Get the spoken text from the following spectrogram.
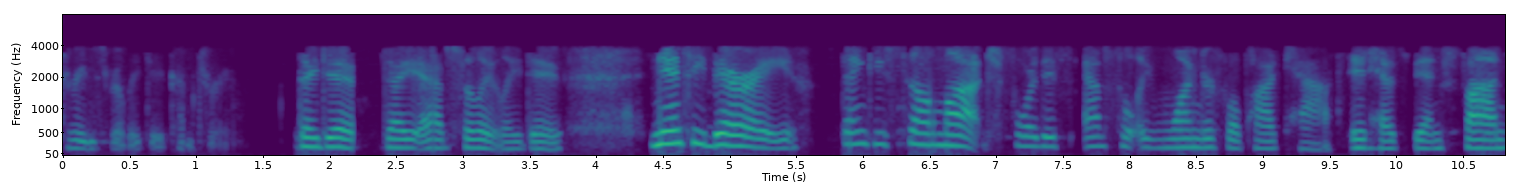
dreams really do come true. They do. They absolutely do. Nancy Berry, thank you so much for this absolutely wonderful podcast. It has been fun,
